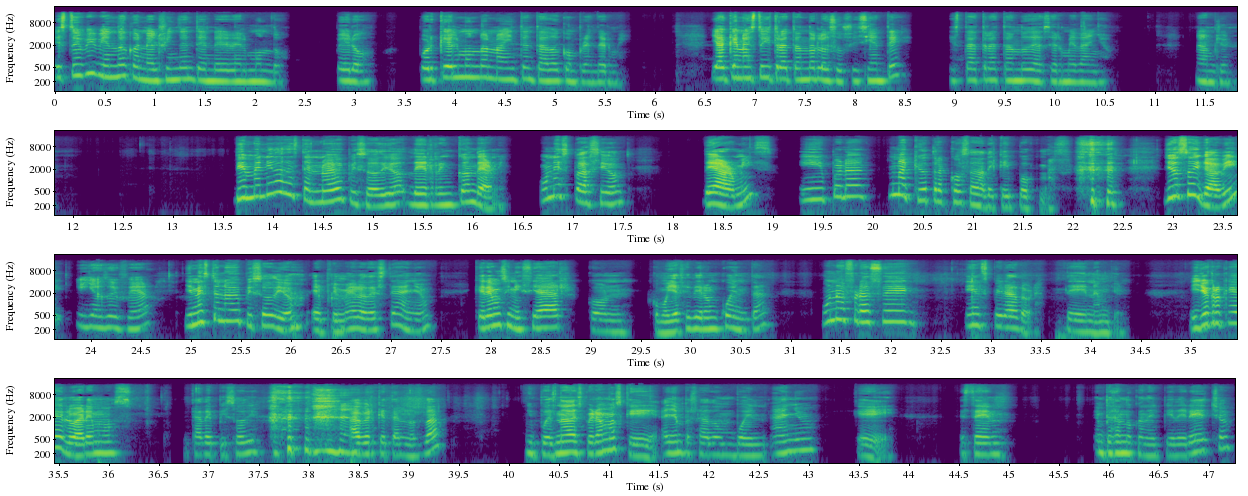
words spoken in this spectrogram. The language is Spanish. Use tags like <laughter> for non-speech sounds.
Estoy viviendo con el fin de entender el mundo, pero ¿por qué el mundo no ha intentado comprenderme? Ya que no estoy tratando lo suficiente, está tratando de hacerme daño. Namjoon. Bienvenidos a este nuevo episodio de Rincón de Army, un espacio de armies y para una que otra cosa de K-pop más. <laughs> yo soy Gaby. Y yo soy Fer. Y en este nuevo episodio, el <clears throat> primero de este año, queremos iniciar con, como ya se dieron cuenta, una frase inspiradora de Namjoon. Y yo creo que lo haremos cada episodio, <laughs> a ver qué tal nos va. Y pues nada, esperamos que hayan pasado un buen año, que estén empezando con el pie derecho.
